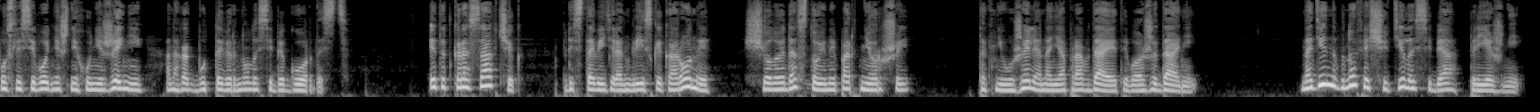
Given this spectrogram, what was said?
После сегодняшних унижений она как будто вернула себе гордость. Этот красавчик, представитель английской короны, счел ее достойной партнершей. Так неужели она не оправдает его ожиданий? Надин вновь ощутила себя прежней,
